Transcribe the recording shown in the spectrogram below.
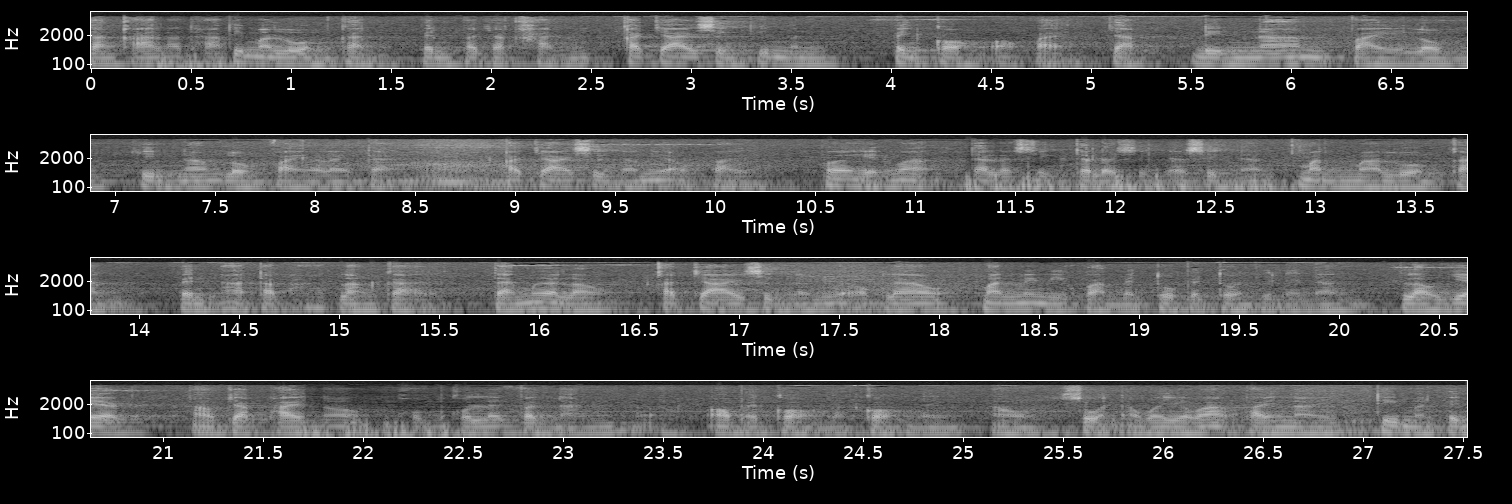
สังขารธรรมที่มารวมกัน เป็นปัจจขันกระจายสิ่งที่มันเป็นกองออกไป จากดินน้ำไฟลมกินน้ำลมไฟอะไรแต่ กระจายสิ่งเหล่านี้ออกไป เพื่อเห็นว่าแต่ละสิ่งแต่ละสิ่งแต่ละสิ่งนั้น มันมารวมกันเป็นอัตภาพร่างกาย แต่เมื่อเรากระจายสิ่งเหล่านี้ออกแล้ว มันไม่มีความเป็นตัวเป็นตนอยู่ในนั้น เราแยกเอาจากภายนอกผมคนและฝันหนัง เอาไปกองมากองหนึ่งเอาส่วนอวัยวะภายในที่มันเป็น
